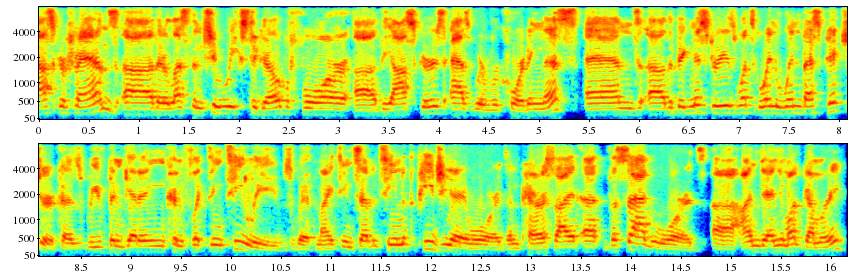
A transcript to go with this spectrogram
Oscar fans. Uh, there are less than two weeks to go before uh, the Oscars as we're recording this. And uh, the big mystery is what's going to win Best Picture because we've been getting conflicting tea leaves with 1917 at the PGA Awards and Parasite at the SAG Awards. Uh, I'm Daniel Montgomery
